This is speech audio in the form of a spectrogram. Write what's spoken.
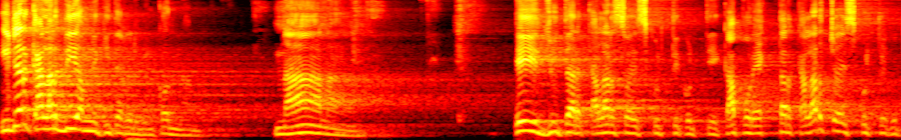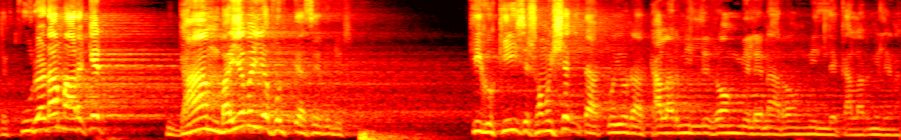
ইটার কালার দিয়ে আপনি কিতা করবেন? কোন নাম। না না না। এই জুতার কালার চয়েস করতে করতে, কাপড় একটার কালার চয়েস করতে করতে পুরাটা মার্কেট গাম বাইয়া বাইয়া পড়তে আছে এগুলির। কি গো, কি সে সমস্যা কি? তা কই ওরা কালার মিললে রং মিলে না, রং মিললে কালার মিলে না।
